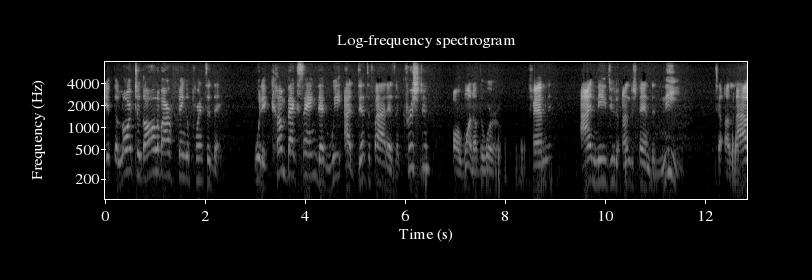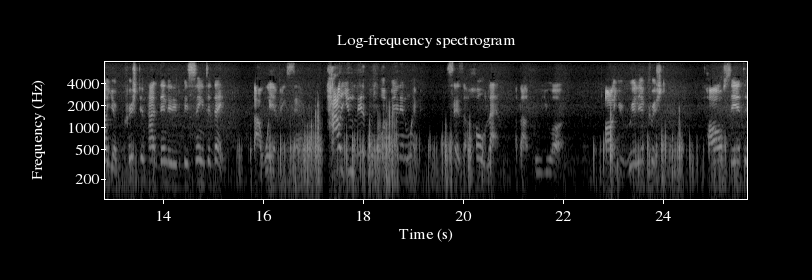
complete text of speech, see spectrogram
If the Lord took all of our fingerprint today, would it come back saying that we identified as a Christian or one of the world? Family, I need you to understand the need to allow your Christian identity to be seen today by way of example. How you live before men and women says a whole lot about who you are. Are you really a Christian? Paul said to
